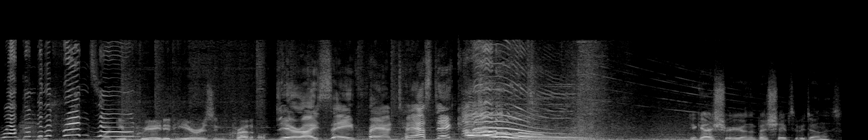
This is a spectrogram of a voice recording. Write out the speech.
Welcome to the friend zone! What you've created here is incredible. Dare I say fantastic? Oh! You guys sure you're in the best shape to be doing this?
